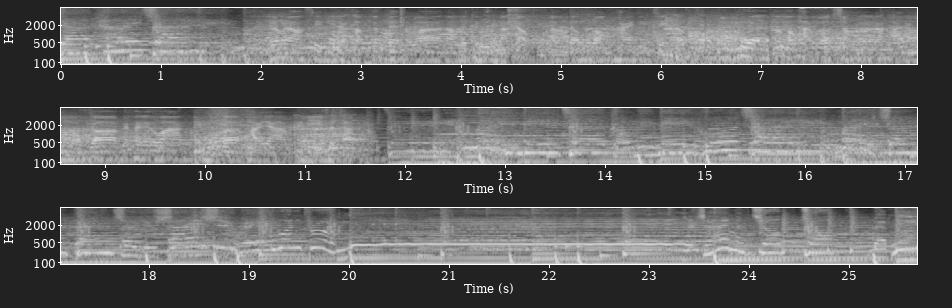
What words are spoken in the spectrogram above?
อยากหายใจเรื่องราวซีนนี้นะครับก็เป็นว่าเราเลิกถึงคนรักเก่าของเราต้องร้องไห้จริงๆครับเพื่อนก็ต้องผ่านเวิร์กช็อปมาแล้วนะครับทั้งหมดก็ไม่ค่อยได้ว่างผมก็พยายามให้ดีสุดครับไม่มีเธอก็ไม่มีหัวใจ ไม่จำเป็นจะอยู่ใช้ชีวิตวันพรุ่งนี้อยากจะให้มันจบจบแบบนี้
